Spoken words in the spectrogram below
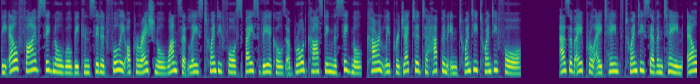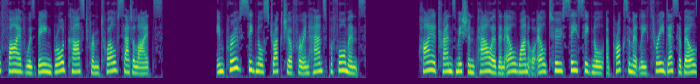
The L5 signal will be considered fully operational once at least 24 space vehicles are broadcasting the signal, currently projected to happen in 2024. As of April 18, 2017, L5 was being broadcast from 12 satellites. Improves signal structure for enhanced performance, higher transmission power than L1 or L2C signal approximately 3 decibels,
